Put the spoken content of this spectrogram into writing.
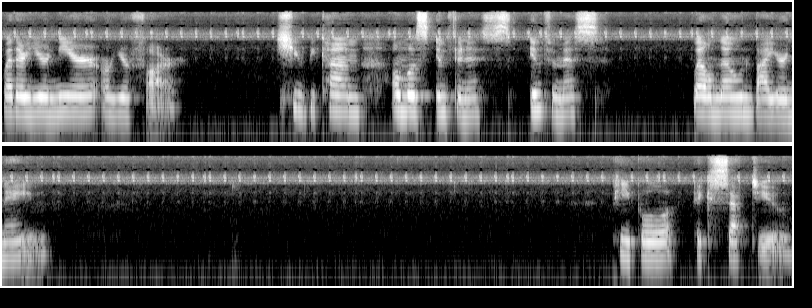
whether you're near or you're far. You become almost infamous, infamous, well known by your name. people accept you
